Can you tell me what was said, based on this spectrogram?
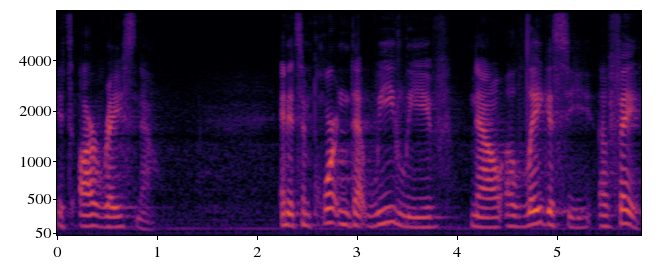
It's our race now. And it's important that we leave now a legacy of faith.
